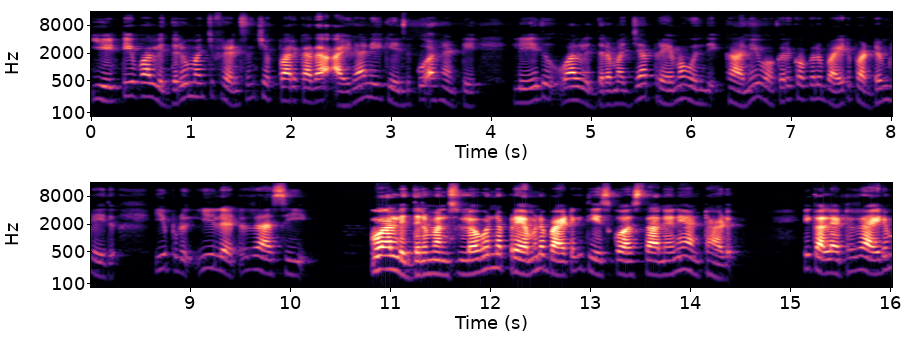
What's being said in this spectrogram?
ఏంటి? వాళ్ళిద్దరూ మంచి ఫ్రెండ్స్ అని చెప్పారు కదా అయినా నీకెందుకు అని అంటే లేదు వాళ్ళిద్దరి మధ్య ప్రేమ ఉంది కానీ ఒకరికొకరు బయటపడడం లేదు. ఇప్పుడు ఈ లెటర్ రాసి వాళ్ళిద్దరి మనసులో ఉన్న ప్రేమను బయటకు తీసుకువస్తానని అంటాడు. ఇక లెటర్ రాయడం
